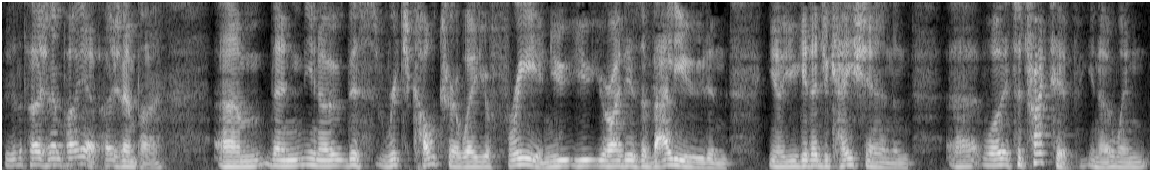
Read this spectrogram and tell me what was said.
is it the Persian Empire? Yeah, Persian Empire um, then you know this rich culture where you're free and you, you your ideas are valued and you know you get education and uh, well it's attractive you know when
